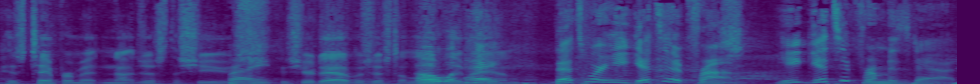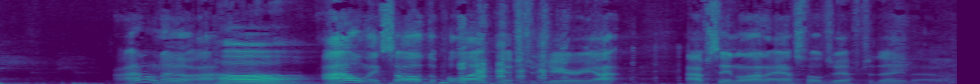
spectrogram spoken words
his temperament and not just the shoes. Right. Because your dad was just a lovely Oh, lovely hey, man. that's where he gets it from. He gets it from his dad. I don't know. I, Oh. I only saw the polite Mr. Jerry. I, I've seen a lot of asshole Jeff today, though.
